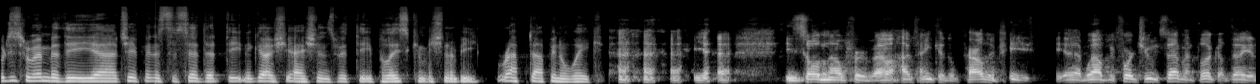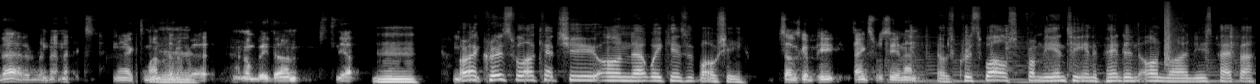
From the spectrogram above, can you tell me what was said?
Well, just remember the uh, chief minister said that the negotiations with the police commissioner be wrapped up in a week. yeah, he's holding out for. Well, I think it'll probably be. Yeah, well, before June seventh. Look, I'll tell you that in the next next month and Yeah. a bit, and it'll be done. Yep. Mm. All right, Chris. Well, I'll catch you on uh, weekends with Walshy. Sounds good, Pete. Thanks. We'll see you then. That was Chris Walsh from the NT Independent online newspaper.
